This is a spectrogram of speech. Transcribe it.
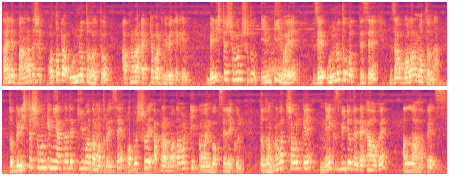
তাহলে বাংলাদেশের কতটা উন্নত হতো, আপনারা একটাবার ভেবে দেখেন। ব্যারিস্টার সুমন শুধু এমপি হয়ে যে উন্নত করতেছে, যা বলার মতো না। তো ব্যারিস্টার সুমনকে নিয়ে আপনাদের কি মতামত রয়েছে, অবশ্যই আপনার মতামতটি কমেন্ট বক্সে লিখুন। তো ধন্যবাদ সকলকে নেক্সট ভিডিওতে দেখা হবে। আল্লাহ হাফেজ।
